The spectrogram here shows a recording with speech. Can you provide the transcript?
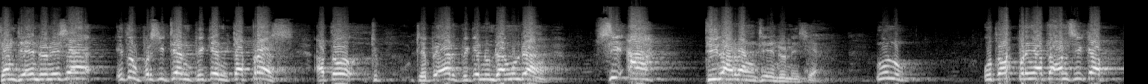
Dan di Indonesia itu presiden bikin kepres atau DPR bikin undang-undang Syiah dilarang di Indonesia. Ngono. Utawa pernyataan sikap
